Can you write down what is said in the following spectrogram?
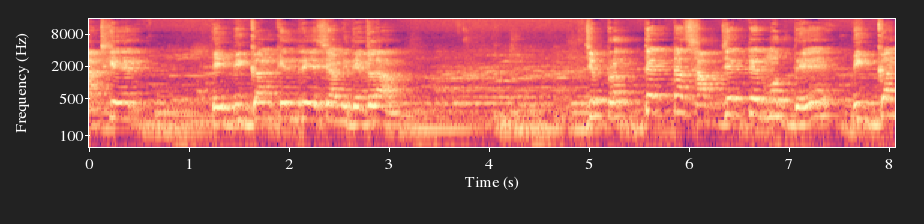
আজকের এই বিজ্ঞান কেন্দ্রে এসে আমি দেখলাম যে প্রত্যেকটা সাবজেক্টের মধ্যে বিজ্ঞান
